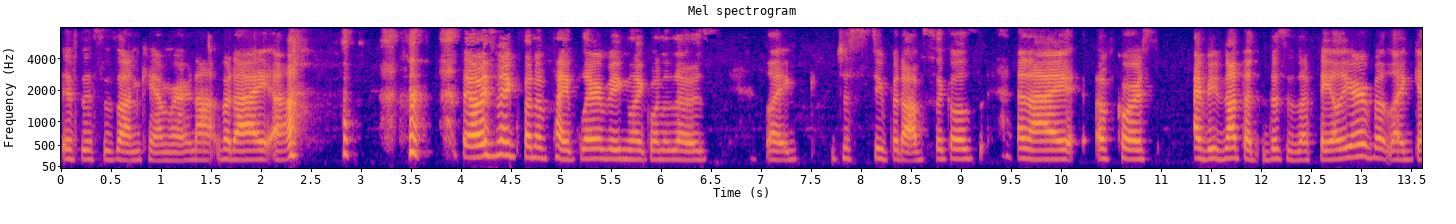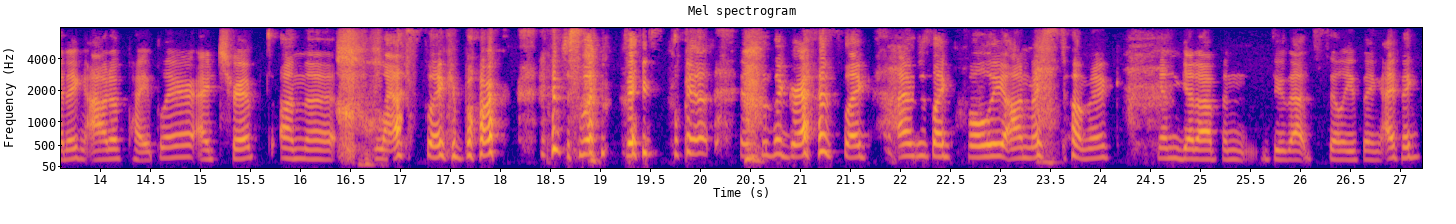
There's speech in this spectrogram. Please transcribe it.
if this is on camera or not, but I uh, they always make fun of pipe layer being like one of those like just stupid obstacles. And I of course I mean not that this is a failure, but like getting out of pipe layer, I tripped on the last like bar and just like face plant into the grass. Like I'm just like fully on my stomach and get up and do that silly thing. I think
